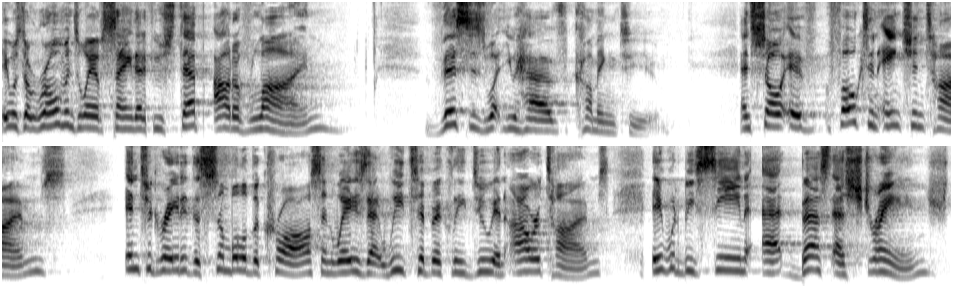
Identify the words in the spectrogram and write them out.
It was the Romans' way of saying that if you step out of line, this is what you have coming to you. And so, if folks in ancient times integrated the symbol of the cross in ways that we typically do in our times, it would be seen at best as strange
